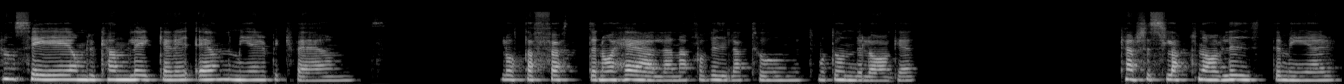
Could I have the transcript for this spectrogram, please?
Kan se om du kan lägga dig än mer bekvämt. Låta fötterna och hälarna få vila tungt mot underlaget. Kanske slappna av lite mer.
